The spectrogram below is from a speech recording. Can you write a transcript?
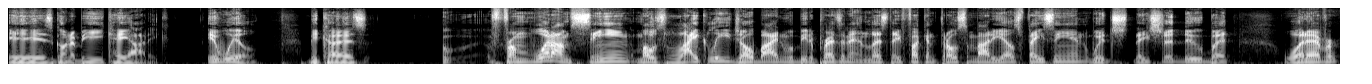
is going to be chaotic. It will. Because uh, from what I'm seeing, most likely Joe Biden will be the president unless they fucking throw somebody else face in, which they should do, but whatever.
